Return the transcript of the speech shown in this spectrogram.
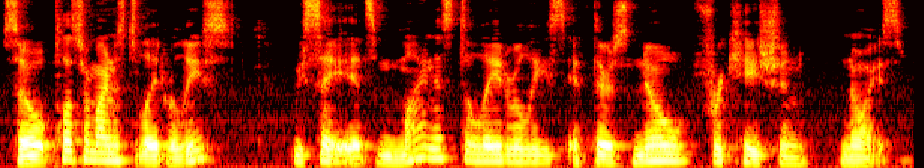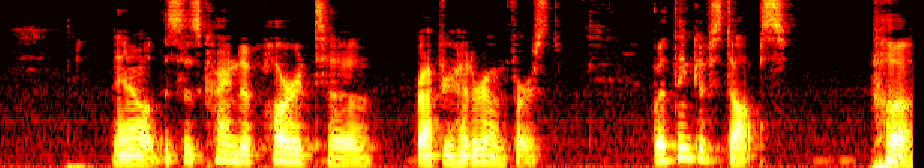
so plus or minus delayed release, we say it's minus delayed release if there's no frication noise. Now, this is kind of hard to wrap your head around first, but think of stops. P,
